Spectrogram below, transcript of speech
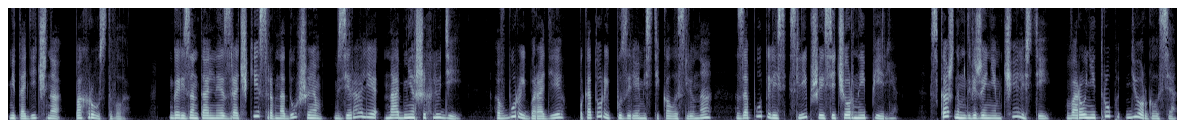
методично похрустывало. Горизонтальные зрачки с равнодушием взирали на обмерших людей. В бурой бороде, по которой пузырями стекала слюна, запутались слипшиеся черные перья. С каждым движением челюстей вороний труп дергался,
